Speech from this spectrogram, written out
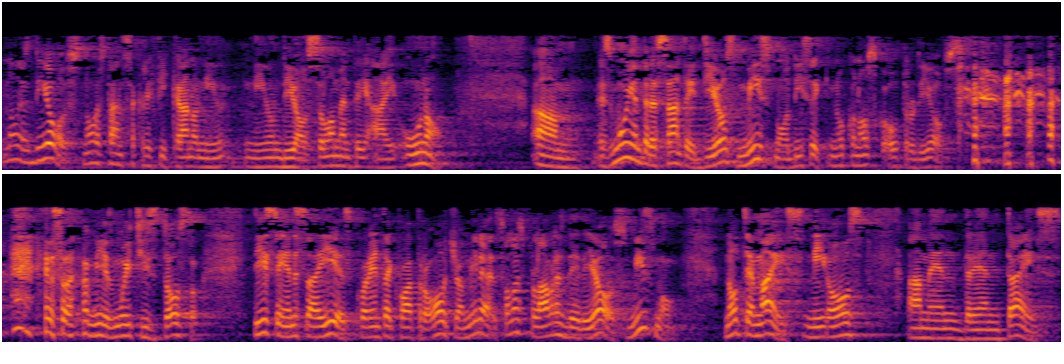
no es Dios, no están sacrificando ni, ni un Dios, solamente hay uno. Um, es muy interesante, Dios mismo dice, no conozco otro Dios. Eso a mí es muy chistoso. Dice en Isaías 44.8, mira, son las palabras de Dios mismo. No temáis, ni os amedrentáis.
